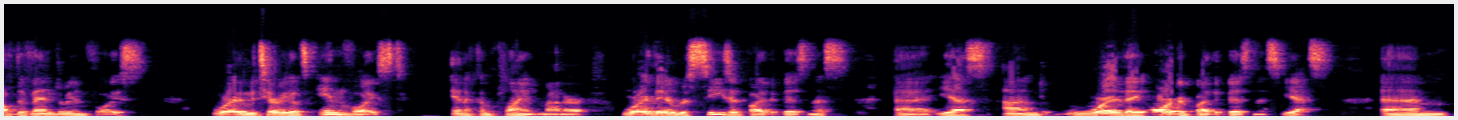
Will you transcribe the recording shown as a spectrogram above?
of the vendor invoice. where the materials invoiced in a compliant manner? Were they receipted by the business? Uh, yes. And were they ordered by the business? Yes. Um,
